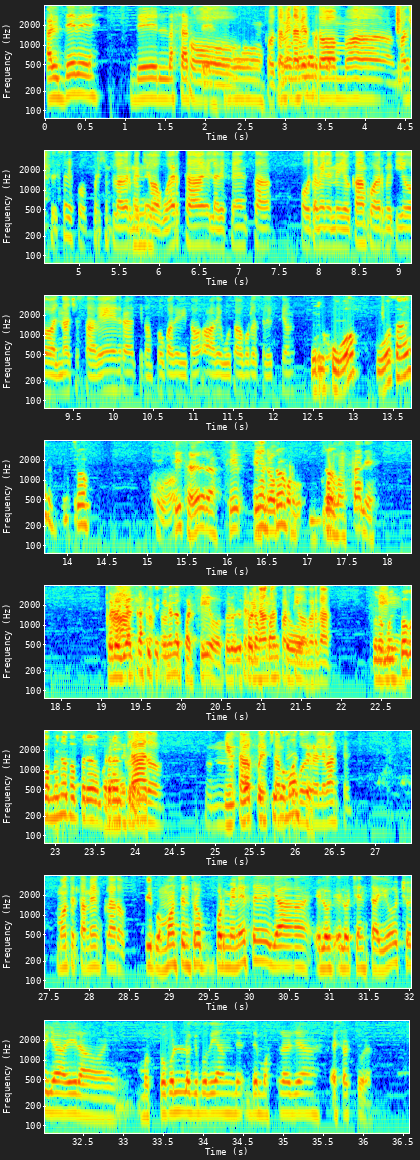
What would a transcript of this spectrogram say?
al debe de las artes. O, también haber probado más, más defensores, por, ejemplo haber metido a Huerta en la defensa o también el medio campo, haber metido al Nacho Saavedra, que tampoco ha debutado, ha debutado por la selección. ¿Pero jugó? ¿Jugó Saavedra? ¿Entró? ¿Jugó? Sí, Saavedra, sí, entró, por, González. Pero Ah, ya casi razón, terminando el partido. sí, Pero fueron terminando el cuantos- partido, ¿verdad? Pero Sí. muy pocos minutos, pero, pero entró. Claro. Y O sea, fue fue el chico tampoco Montes. irrelevante. Montes también, claro. Sí, pues Monte entró por Menezes, ya el, el 88 ya era muy poco lo que podían de- demostrar ya a esa altura.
